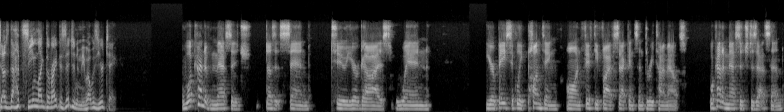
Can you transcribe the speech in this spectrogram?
does not seem like the right decision to me. What was your take? What kind of message does it send to your guys when you're basically punting on 55 seconds and three timeouts. What kind of message does that send?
